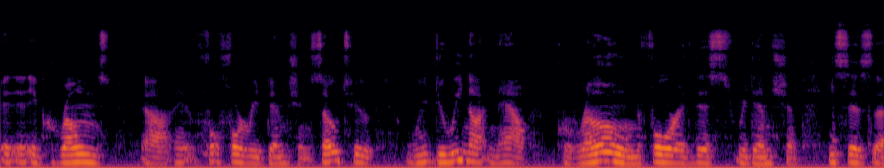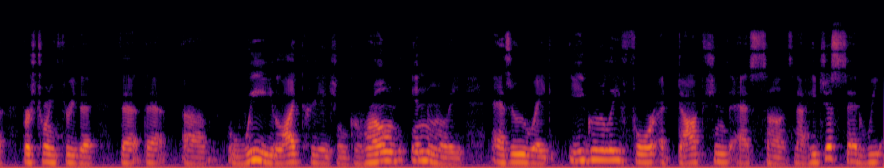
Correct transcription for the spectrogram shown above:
it, it groans uh, for, for redemption. So too, we, do we not now groan for this redemption. He says, uh, verse 23, that, that, that uh, we, like creation, groan inwardly as we wait eagerly for adoptions as sons. Now, he just said we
